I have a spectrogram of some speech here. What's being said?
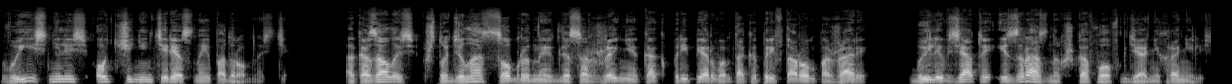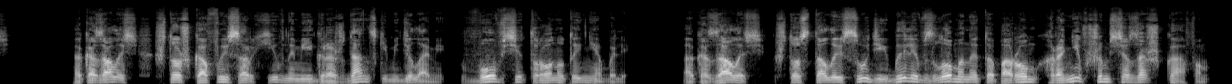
выяснились очень интересные подробности. Оказалось, что дела, собранные для сожжения как при первом, так и при втором пожаре, были взяты из разных шкафов, где они хранились. Оказалось, что шкафы с архивными и гражданскими делами вовсе тронуты не были. Оказалось, что столы судей были взломаны топором, хранившимся за шкафом,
